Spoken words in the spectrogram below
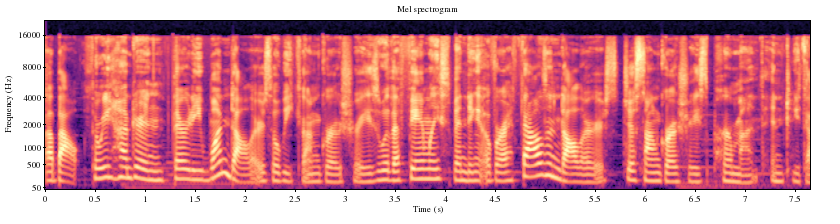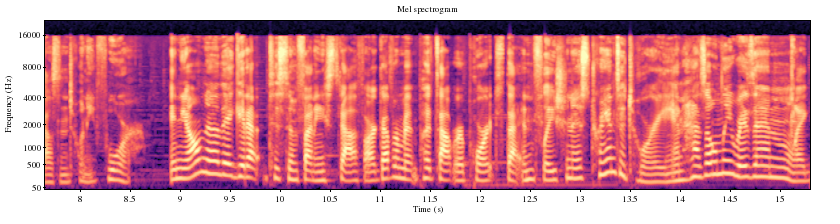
about $331 a week on groceries, with a family spending over $1,000 just on groceries per month in 2024. And y'all know they get up to some funny stuff. Our government puts out reports that inflation is transitory and has only risen like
